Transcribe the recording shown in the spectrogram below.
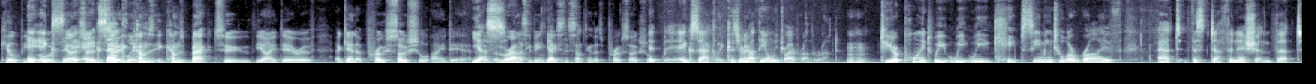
kill people, or, Ex- you know, so, exactly. So it comes it comes back to the idea of again a pro-social idea. Yes. a morality being Yep. based in something that's pro-social. It, exactly, because you're not the only driver on the road. Mm-hmm. To your point, we, we, we keep seeming to arrive at this definition that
